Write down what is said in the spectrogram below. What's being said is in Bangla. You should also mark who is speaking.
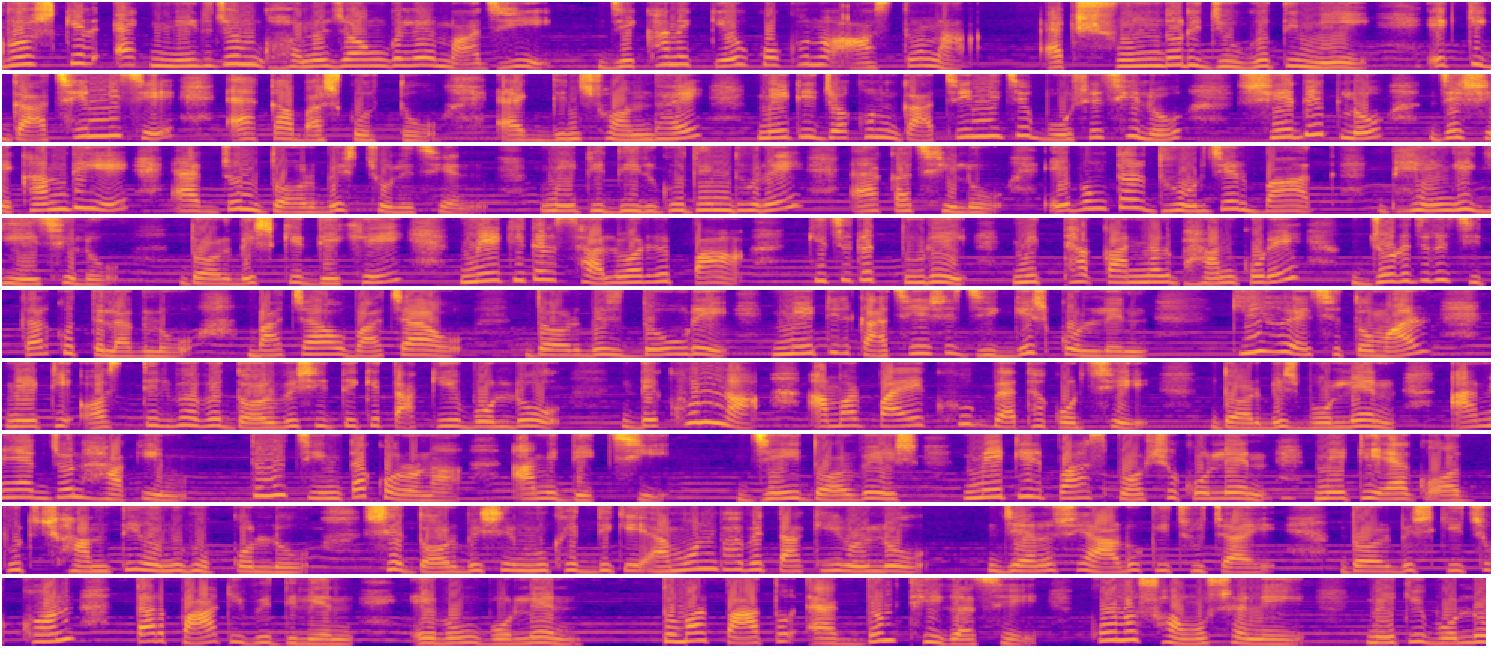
Speaker 1: তুরস্কের এক নির্জন ঘন জঙ্গলের মাঝে যেখানে কেউ কখনো আসতো না। এক সুন্দর যুবতী মেয়ে একটি গাছের নিচে একা বাস করত। একদিন সন্ধ্যায় মেয়েটি যখন গাছের নিচে বসেছিল, সে দেখল যে সেখান দিয়ে একজন দরবেশ চলেছেন। মেয়েটি দীর্ঘদিন ধরে একা ছিল এবং তার ধৈর্যের বাঁধ ভেঙে গিয়েছিল। দরবেশকে দেখেই মেয়েটি তার সালোয়ারের পা কিছুটা তুলে মিথ্যা কান্নার ভান করে জোরে জোরে চিৎকার করতে লাগল। বাঁচাও বাঁচাও। দরবেশ দৌড়ে মেয়েটির কাছে এসে জিজ্ঞেস করলেন। কি হয়েছে তোমার? মেয়েটি অস্থিরভাবে দরবেশের দিকে তাকিয়ে বলল, দেখুন না, আমার পায়ে খুব ব্যথা করছে। দরবেশ বললেন, আমি একজন হাকিম, তুমি চিন্তা করো না, আমি দেখছি। যেই দরবেশ মেয়েটির পা স্পর্শ করলেন, মেয়েটি এক অদ্ভুত শান্তি অনুভব করল। সে দরবেশের মুখের দিকে এমনভাবে তাকিয়ে রইল যেন সে আরও কিছু চায়। দরবেশ কিছুক্ষণ তার পা টিপে দিলেন এবং বললেন তোমার পা তো একদম ঠিক আছে কোনো সমস্যা নেই। মেয়েটি বলল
